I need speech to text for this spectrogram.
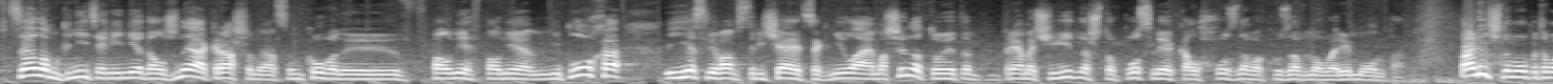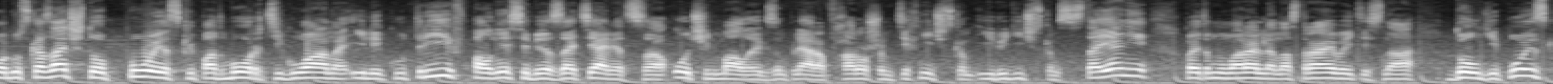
в целом гнить они не должны, окрашены, оцинкованы вполне-вполне неплохо. И если вам встречается гнилая машина, то это прям очевидно, что после колхозного кузовного ремонта. По личному опыту могу сказать, что поиск и подбор Тигуана или Q3 вполне себе затянется. Очень мало экземпляров в хорошем техническом и юридическом состоянии, поэтому морально настраивайтесь на долгий поиск.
